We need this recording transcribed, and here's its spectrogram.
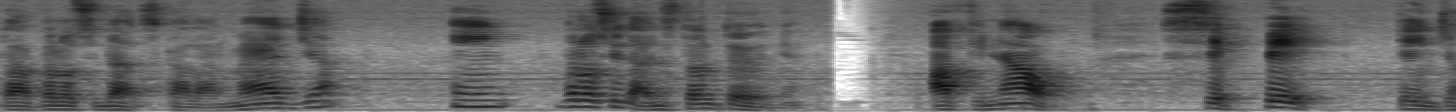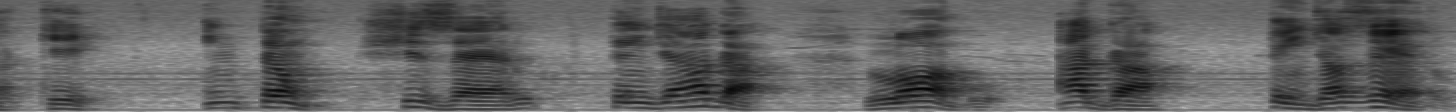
da velocidade escalar média em velocidade instantânea. Afinal, se P tende a Q, então x0 tende a h. Logo, h tende a zero.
